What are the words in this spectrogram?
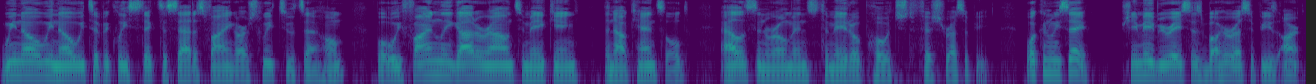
We know, we know, we typically stick to satisfying our sweet tooths at home, but we finally got around to making the now cancelled Alison Roman's tomato poached fish recipe. What can we say? She may be racist, but her recipes aren't.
